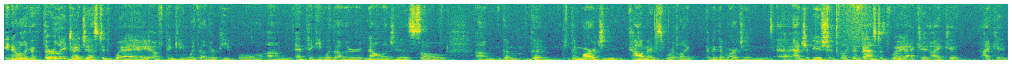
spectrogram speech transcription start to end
you know, like a thoroughly digested way of thinking with other people um, and thinking with other knowledges. So um, the, the, the margin comments were like, I mean, the margin uh, attributions, like the fastest way I could, I could, I could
